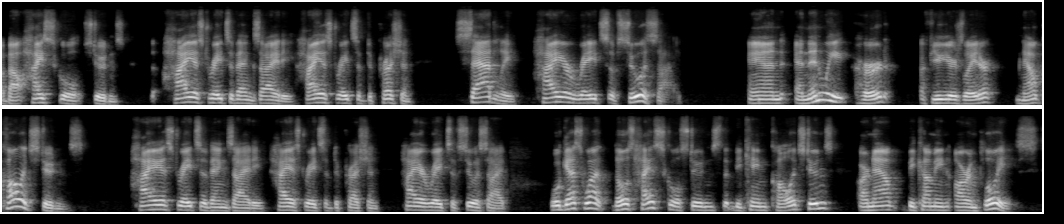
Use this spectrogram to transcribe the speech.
about high school students, highest rates of anxiety, highest rates of depression, sadly, higher rates of suicide. And, and then we heard a few years later, now college students, highest rates of anxiety, highest rates of depression, higher rates of suicide. Well, guess what? Those high school students that became college students are now becoming our employees.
